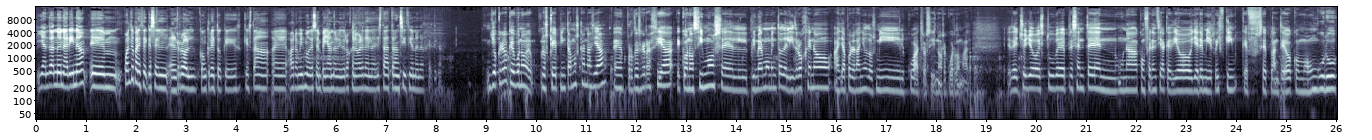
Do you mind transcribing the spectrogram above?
Y entrando en harina, em, ¿cuál te parece que es el, rol concreto que está ahora mismo desempeñando el hidrógeno verde en esta transición energética? Yo creo que bueno, los que pintamos canas ya, eh, por desgracia, eh, conocimos el primer momento del hidrógeno allá por el año 2004, si no recuerdo mal. De hecho, yo estuve presente en una conferencia que dio Jeremy Rifkin, que se planteó como un gurú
